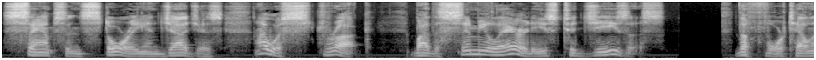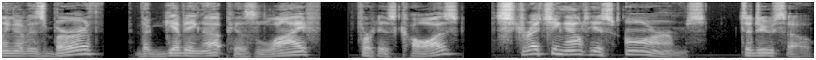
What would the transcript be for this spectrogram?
Samson's story in Judges, I was struck by the similarities to Jesus. The foretelling of his birth, the giving up his life for his cause, stretching out his arms, to do so.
